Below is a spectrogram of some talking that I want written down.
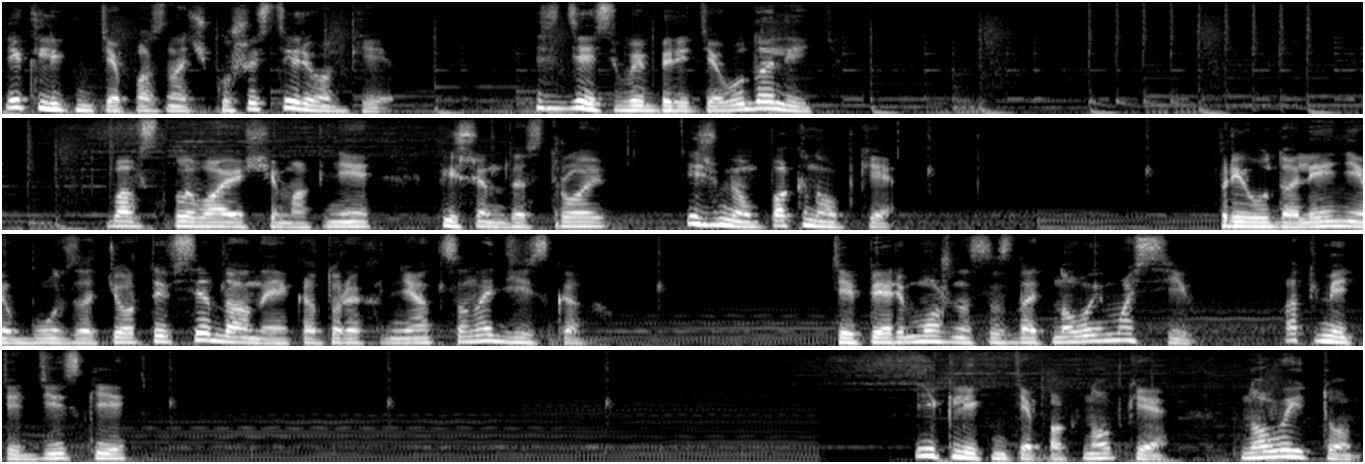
и кликните по значку шестеренки. Здесь выберите удалить. Во всплывающем окне пишем Destroy и жмем по кнопке. При удалении будут затерты все данные, которые хранятся на дисках. Теперь можно создать новый массив. Отметьте диски и кликните по кнопке «Новый том».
